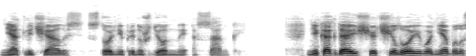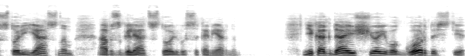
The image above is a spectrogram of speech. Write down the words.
не отличалась столь непринужденной осанкой. Никогда еще чело его не было столь ясным, а взгляд столь высокомерным. Никогда еще его гордости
